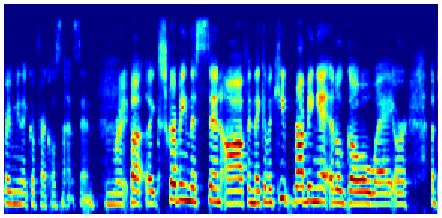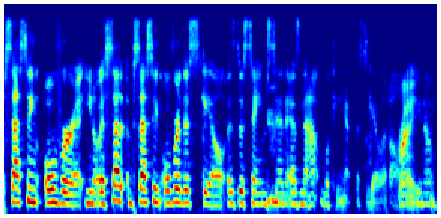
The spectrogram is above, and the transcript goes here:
I mean, like a freckle's not sin, Right. but like scrubbing the sin off. And like if I keep rubbing it, it'll go away or obsessing over it. You know, obsessing over the scale is the same sin as not looking at the scale at all. Right. You know,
